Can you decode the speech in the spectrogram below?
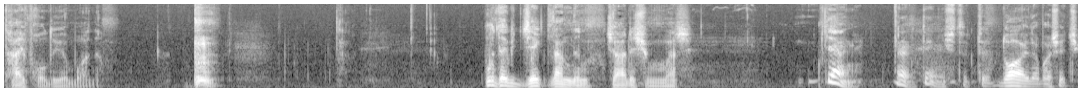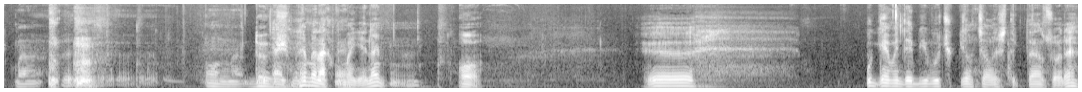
tayf oluyor bu adam. Burada bir Jack London çağrışımı var. Yani evet değil mi işte te- doğayla başa çıkma, e, onunla Yani dövüşme. hemen aklıma gelen o. Ee, bu gemide bir buçuk yıl çalıştıktan sonra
